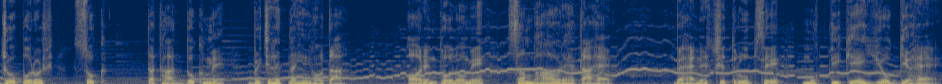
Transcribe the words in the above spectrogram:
जो पुरुष सुख तथा दुख में विचलित नहीं होता और इन दोनों में संभाव रहता है, वह निश्चित रूप से मुक्ति के योग्य है।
